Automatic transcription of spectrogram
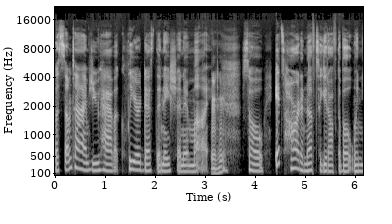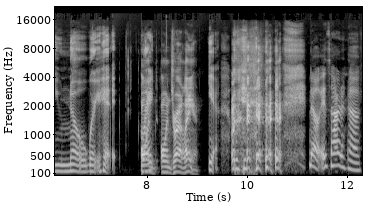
but sometimes you have a clear destination in mind. Mm-hmm. So it's hard enough to get off the boat when you know where you're headed. Right? On, on dry land. Yeah. no, it's hard enough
